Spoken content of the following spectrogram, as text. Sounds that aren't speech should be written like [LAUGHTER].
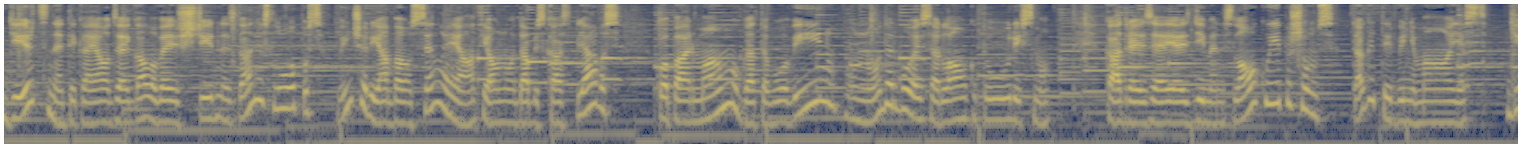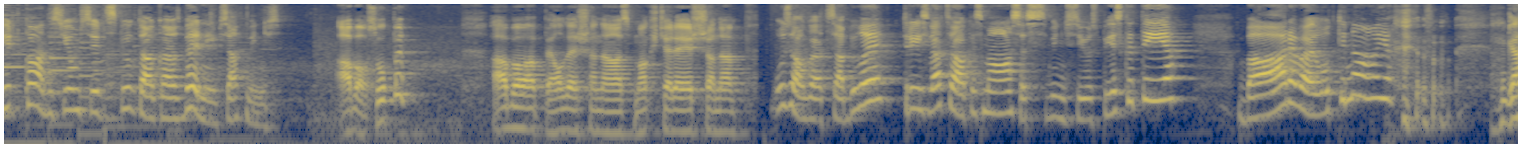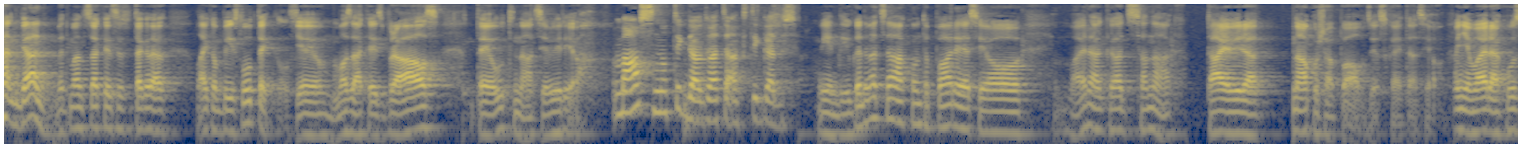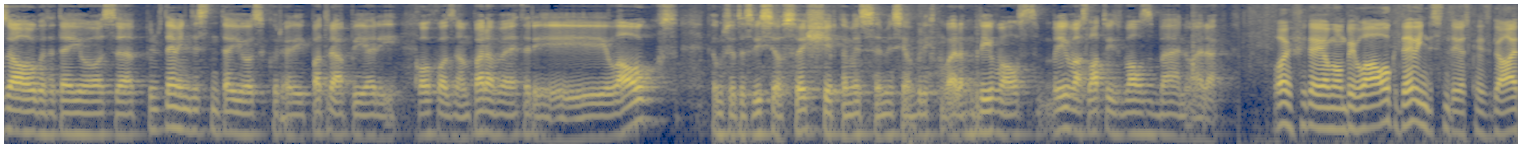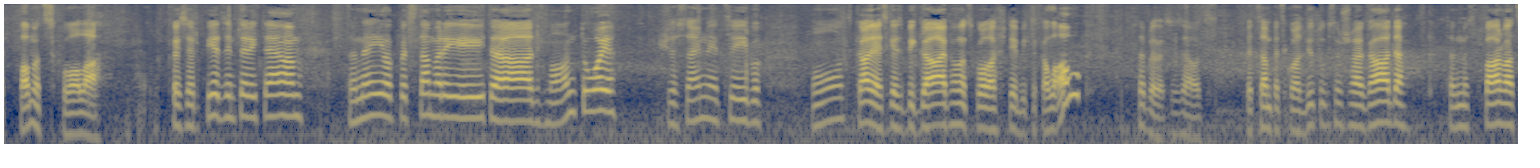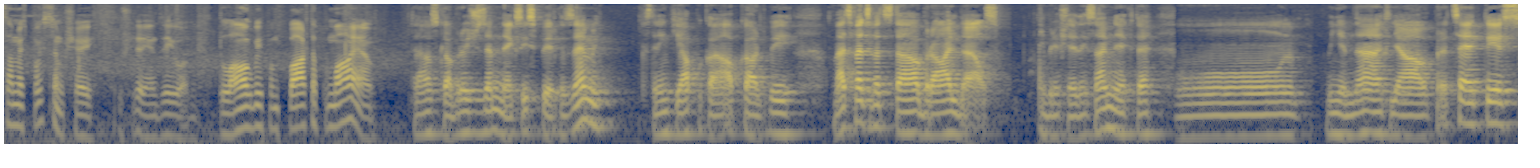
Girts ne tikai audzēja galovējas šķirnes gaļas lopus, viņš arī abavas senlējā atjauno dabiskās pļavas, kopā ar mammu gatavo vīnu un nodarbojas ar lauku turismu. Kādreizējais ģimenes lauku īpašums tagad ir viņa mājas. Girta, kādas jums ir spilgtākās bērnības atmiņas? Abas upe, abā peldēšanās, makšķerēšana. Uzaugāt sabilē, trīs vecākas māsas, viņas jūs pieskatīja, bāra vai lutināja? [LAUGHS] gan, gan, bet man saka, es esmu tagad laikam bijis luteklis. Ja jau mazākais brālis, te jau lutināts jau ir jau. Māsas, nu cik daudz vecāks, cik gadus? Vienu, divu gadu vecāku, un tā pārējais jau vairāk gadu sanāk. Tā jau ir nākošā paudze, jau skaitās jau. Viņam vairāk uzauga tajos pirms 90. gados, kur arī patrāpīja arī kolkozām paravēt arī laukus. Ka mums jau tas viss jau svešs ir, ka mēs, mēs jau varam brīvvalsts, brīvās Latvijas valsts bērnu vairāk. Oi, šitie jau man bija lauka 90. gados, kad es gāju pamatskolā. Kad es ar piedzimtu arī tēvam, tad neilgi pēc tam arī tāda mantoja šo saimniecību. Un kādreiz, kad es biju gājis pamatskolā, šie bija tā kā lauki, sabiedrības uzaugs. Pēc tam, pēc kaut kāda 2000. gada, tad mēs pārvācāmies pavisam šeit, uz šeit dzīvot. Lauki bija pārtapa mājām. Tēvs kā brīvs zemnieks izpirka zemi, kas riņķī apakā, apkārt bija vecs, vecs, vecs tēva brāļa dēls. Viņa priekšējais saimnieks te, un viņiem neatļāva precēties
